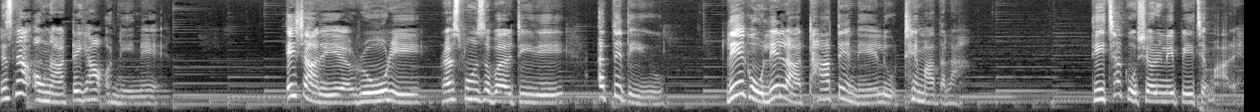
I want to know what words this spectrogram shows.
business owner တယောက်အနေနဲ့ HR တွေရဲ့ role တွေ responsibility တွေအသစ်တွေကိုလေးကိုလေးလာထားတင်တယ်လို့ထင်ပါသလားဒီချက်ကို sharing လေးပေးချင်ပါတယ်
